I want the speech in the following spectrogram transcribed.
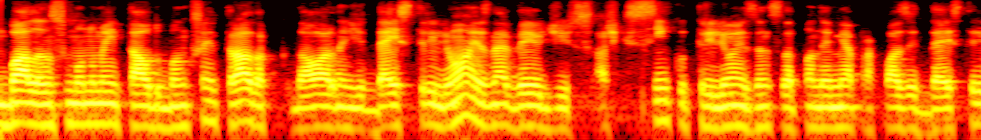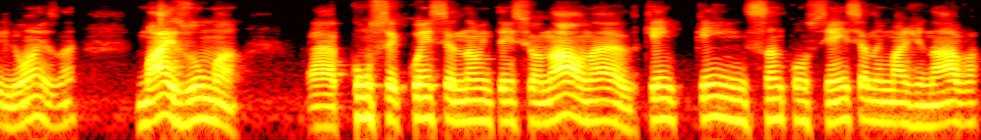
um balanço monumental do Banco Central, da, da, ordem de 10 trilhões, né? Veio de acho que 5 trilhões antes da pandemia para quase 10 trilhões, né? Mais uma uh, consequência não intencional, né? Quem, quem em sã consciência não imaginava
